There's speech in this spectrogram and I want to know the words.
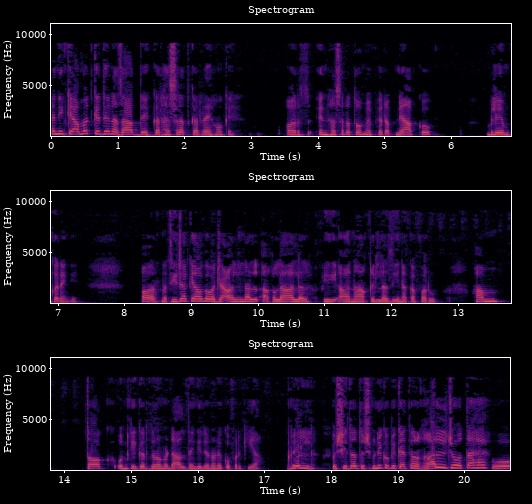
یعنی قیامت کے دن عذاب دیکھ کر حسرت کر رہے ہوں گے۔ اور ان حسرتوں میں پھر اپنے آپ کو بلیم کریں گے۔ اور نتیجہ کیا ہوگا؟ وجہ الاغلال فی آنا قلزین کفرو ہم توق ان کی گردنوں میں ڈال دیں گے جنہوں نے کفر کیا۔ غل پوشیدہ دشمنی کو بھی کہتے ہیں۔ غل جو ہوتا ہے، وہ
